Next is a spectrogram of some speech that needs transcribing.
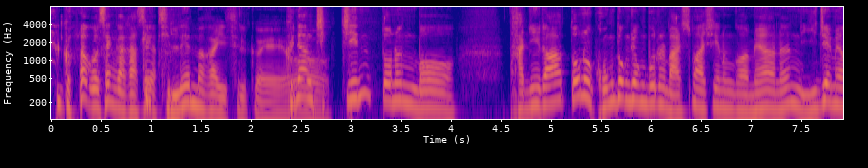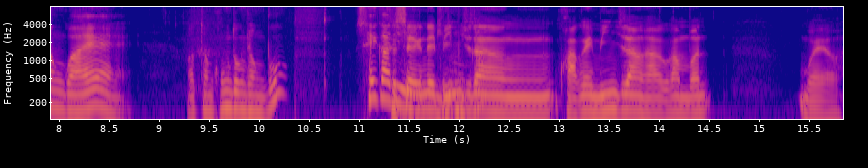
거라고 생각하세요? 그 딜레마가 있을 거예요. 그냥 직진 또는 뭐 단일화 또는 공동정부를 말씀하시는 거면은 이재명과의 어떤 공동정부 세 가지. 글쎄, 근데 길입니까? 민주당 과거에 민주당하고 한번 뭐예요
